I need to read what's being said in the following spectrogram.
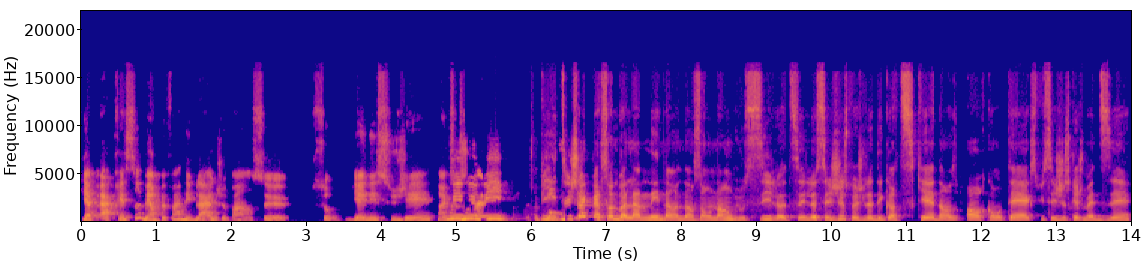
puis après ça, ben, on peut faire des blagues, je pense, euh, sur bien des sujets. oui, oui, oui. Puis, tu sais, chaque personne va l'amener dans, son angle aussi, là, tu sais. Là, c'est juste que je le décortiquais dans hors contexte, puis c'est juste que je me disais,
